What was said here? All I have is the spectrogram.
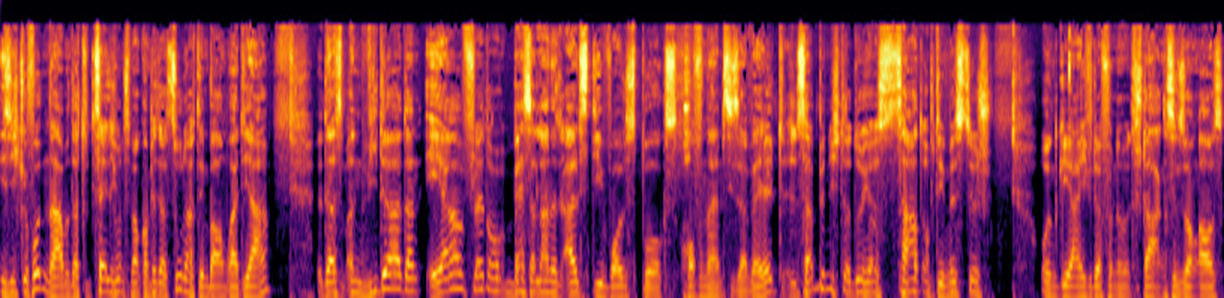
die sich gefunden haben, und dazu zähle ich uns mal komplett dazu nach dem Baumrad-Jahr, dass man wieder dann eher vielleicht auch besser landet als die Wolfsburgs, Hoffenheims dieser Welt. Deshalb bin ich da durchaus zart optimistisch und gehe eigentlich wieder von einer starken Saison aus.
